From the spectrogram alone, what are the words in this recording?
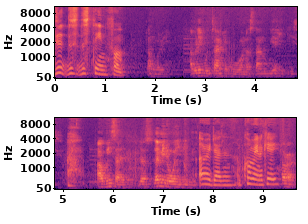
this, this, this thing from? Don't worry. I believe with time he will understand where he is. I'll be inside. Just let me know when you need me. Alright, darling. I'm coming, okay? Alright. Come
